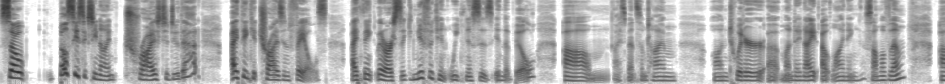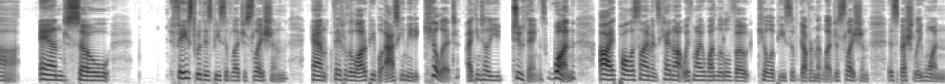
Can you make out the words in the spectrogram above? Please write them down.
So, Bill C 69 tries to do that. I think it tries and fails. I think there are significant weaknesses in the bill. Um, I spent some time on Twitter uh, Monday night outlining some of them. Uh, and so, faced with this piece of legislation and faced with a lot of people asking me to kill it, I can tell you two things. One, I, Paula Simons, cannot, with my one little vote, kill a piece of government legislation, especially one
